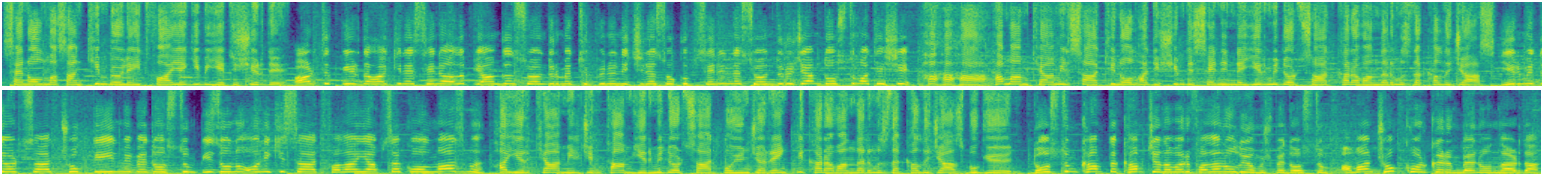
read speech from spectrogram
Sen olmasan kim böyle itfaiye gibi yetişirdi? Artık bir dahakine seni alıp yangın söndürme tüpünün içine sokup seninle söndüreceğim dostum ateşi. Ha ha ha tamam Kamil sakin ol hadi şimdi seninle 24 saat karavanlarımızda kalacağız. 24 saat çok değil mi be dostum? Biz onu 12 saat falan yapsak olmaz mı? Hayır Kamilcim tam 24 saat boyunca renkli karavanlarımızda kalacağız bugün. Dostum kampta kamp canavarı falan oluyormuş be dostum. Aman çok korkarım ben onlardan.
